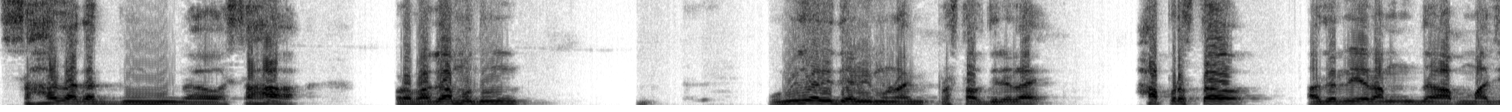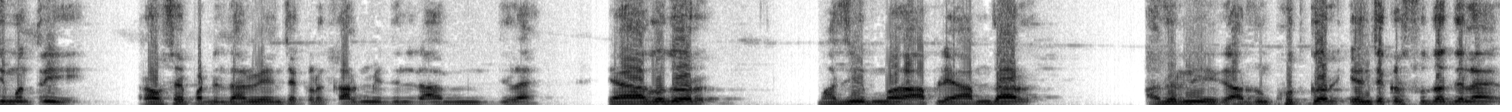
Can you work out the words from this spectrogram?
सहा जागा सहा प्रभागामधून उमेदवारी द्यावी म्हणून आम्ही प्रस्ताव दिलेला आहे. हा प्रस्ताव आदरणीय राम माजी मंत्री रावसाहेब पाटील दानवे यांच्याकडे काल मी दिला दिला दिलाय. या अगोदर माझे म- आपले आमदार आदरणीय अर्जुन खोतकर यांच्याकडे सुद्धा दिलाय.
